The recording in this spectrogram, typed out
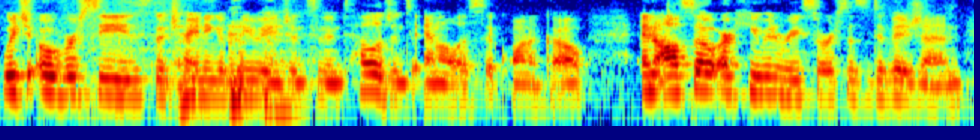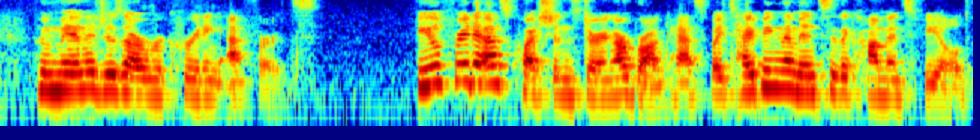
which oversees the training of new agents and intelligence analysts at Quantico, and also our human resources division, who manages our recruiting efforts. Feel free to ask questions during our broadcast by typing them into the comments field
